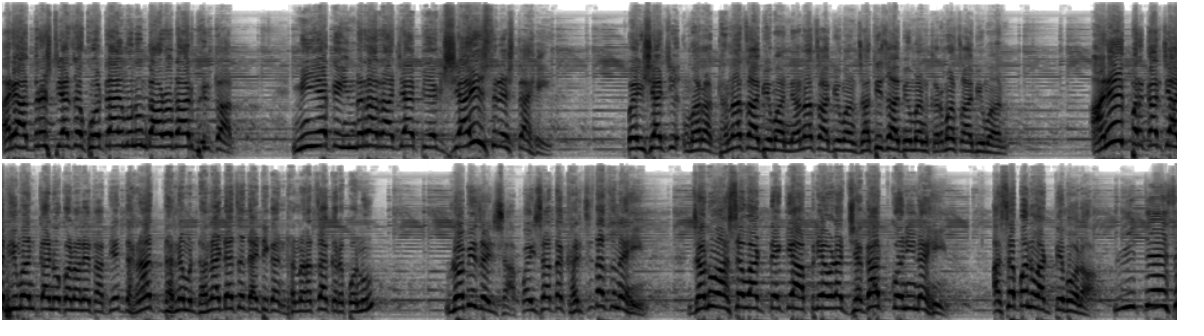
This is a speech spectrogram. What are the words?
अरे अदृष्ट्याचं खोटं आहे म्हणून दारोदार फिरतात. मी एक इंद्रा राजापेक्षाही श्रेष्ठ आहे. पैशाची मरा धनाचा अभिमान ज्ञानाचा अभिमान जातीचा अभिमान कर्माचा अभिमान. अनेक प्रकारचे अभिमान कानो कोणाला येतात? हे धना धन धनाड्याचं त्या ठिकाणी धनाचा करपणू लोबी जैसा पैसा तर खर्चिताच नाही. जणू असं वाटते की आपल्या एवढा जगात कोणी नाही. असं पण वाटते बोला. विदेश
